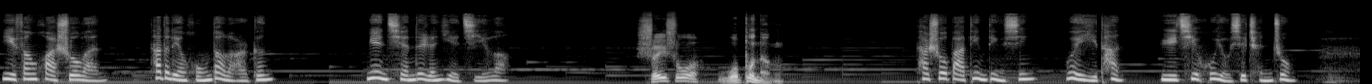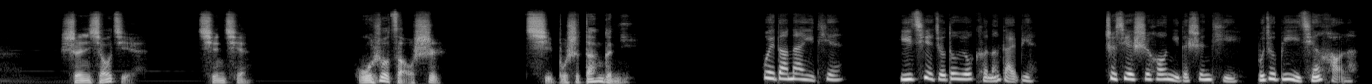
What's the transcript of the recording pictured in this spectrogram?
一番话说完，他的脸红到了耳根，面前的人也急了。谁说我不能？他说罢，定定心，胃一叹，语气忽有些沉重。沈小姐，芊芊，我若早逝，岂不是耽搁你？未到那一天，一切就都有可能改变。这些时候，你的身体不就比以前好了？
